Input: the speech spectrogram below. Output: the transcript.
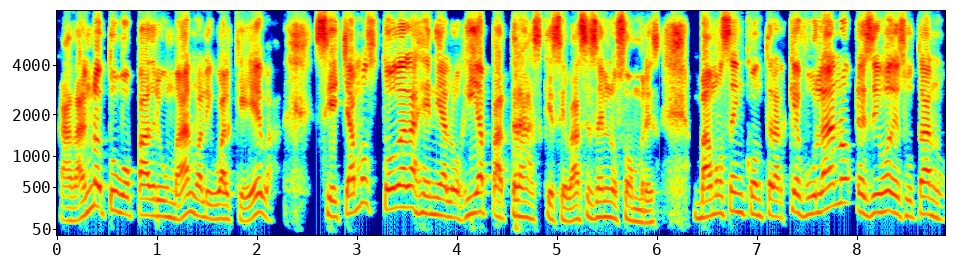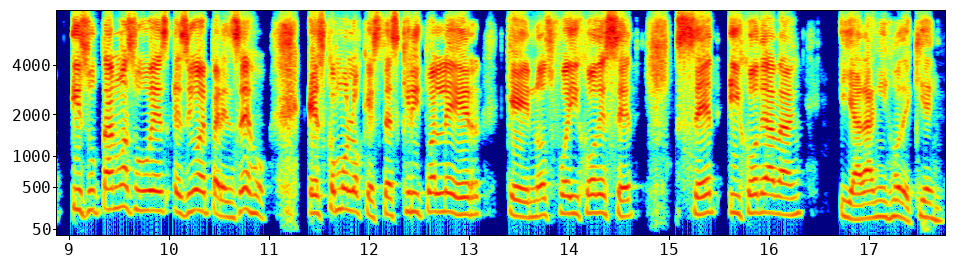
Adán no tuvo padre humano al igual que Eva. Si echamos toda la genealogía para atrás que se basa en los hombres, vamos a encontrar que fulano es hijo de Sutano y Sutano a su vez es hijo de Perencejo. Es como lo que está escrito al leer que Enos fue hijo de Sed, Sed hijo de Adán y Adán hijo de quién.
